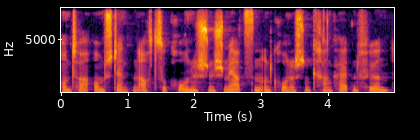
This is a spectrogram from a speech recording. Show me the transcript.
unter Umständen auch zu chronischen Schmerzen und chronischen Krankheiten führen.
